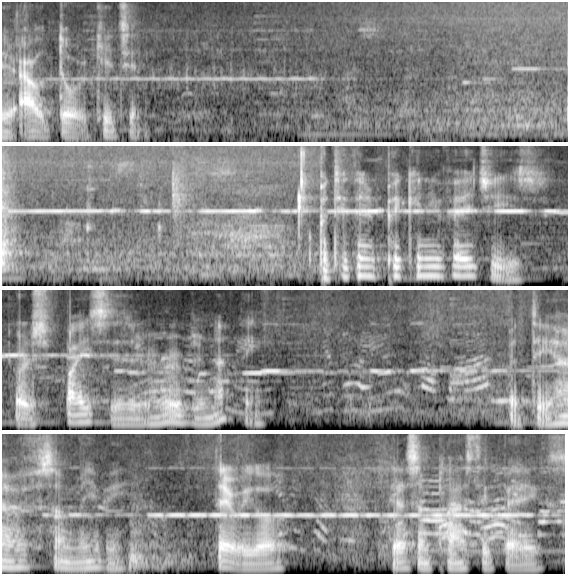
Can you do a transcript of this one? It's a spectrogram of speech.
Their outdoor kitchen. But they didn't pick any veggies or spices or herbs or nothing. But they have some maybe. There we go. They have some plastic bags.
